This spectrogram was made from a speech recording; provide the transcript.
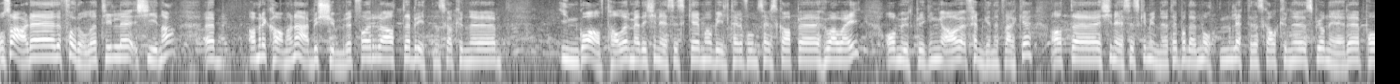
Og så er det forholdet til Kina. Eh, amerikanerne er bekymret for at britene skal kunne inngå avtaler med det kinesiske mobiltelefonselskapet Huawei om utbygging av 5G-nettverket. At eh, kinesiske myndigheter på den måten lettere skal kunne spionere på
